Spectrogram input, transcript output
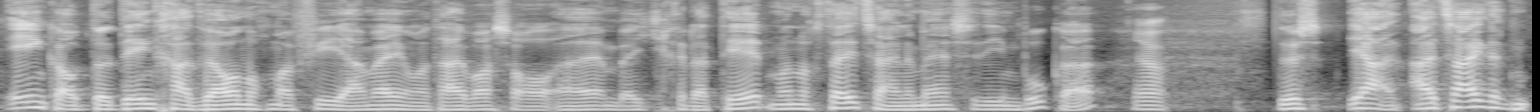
inkoop. Dat ding gaat wel nog maar vier jaar mee, want hij was al uh, een beetje gedateerd. Maar nog steeds zijn er mensen die hem boeken. Ja. Dus ja, uiteindelijk,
